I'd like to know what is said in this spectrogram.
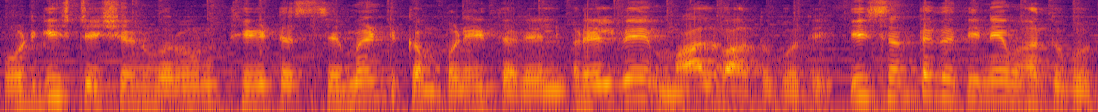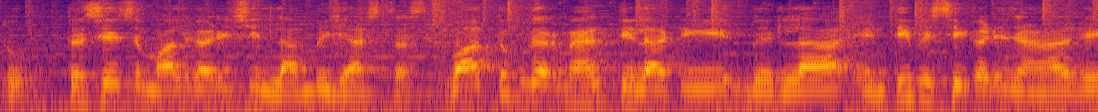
होडगी स्टेशन वरून थेट सिमेंट कंपनीत रेल रेल्वे माल वाहतूक होते. ही संत गतीने वाहतूक होतो. तसेच मालगाडीची लांबी जास्त असते. वाहतूक दरम्यान तिलाटी बिर्ला एनटीपीसी कडे जाणारे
